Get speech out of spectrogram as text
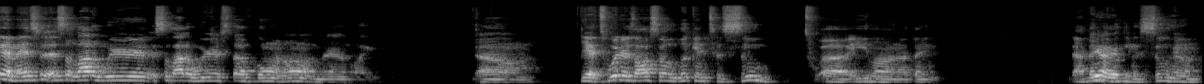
yeah man it's, it's a lot of weird it's a lot of weird stuff going on man like um yeah twitter's also looking to sue uh elon i think i think Yeah. they're looking to sue him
